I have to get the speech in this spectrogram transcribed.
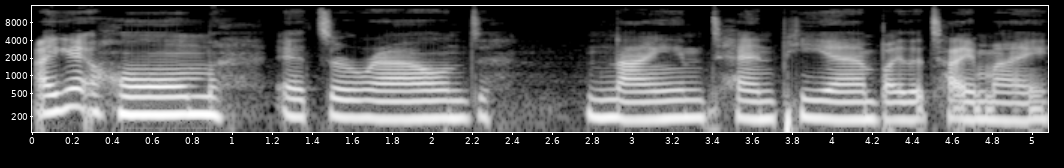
I get home, it's around 9 10 p.m. by the time I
